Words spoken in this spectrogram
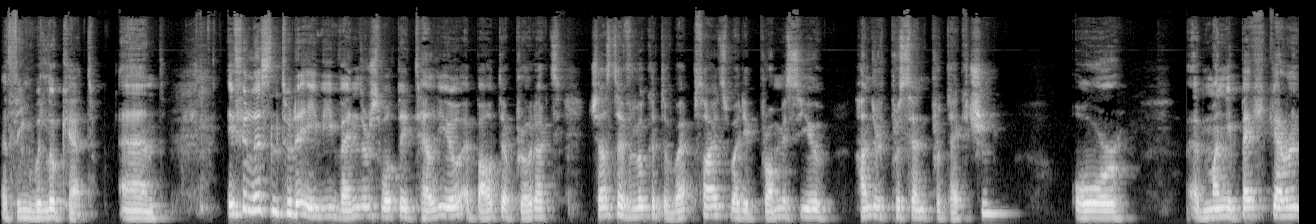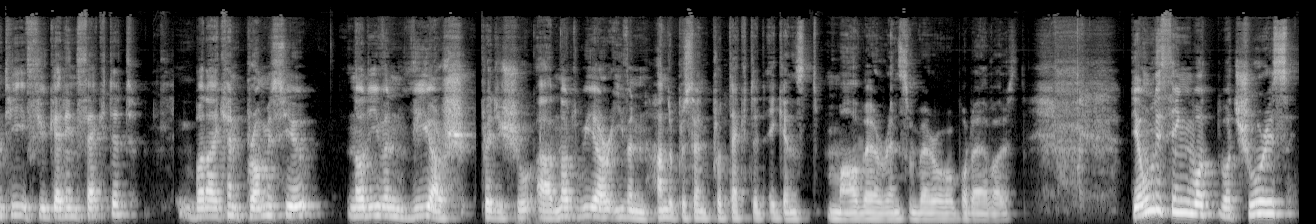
a thing we look at. And if you listen to the AV vendors, what they tell you about their products, just have a look at the websites where they promise you 100% protection or a money back guarantee if you get infected. But I can promise you, not even we are sh- pretty sure, uh, not we are even 100% protected against malware, ransomware, or whatever. The only thing what, what sure is,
